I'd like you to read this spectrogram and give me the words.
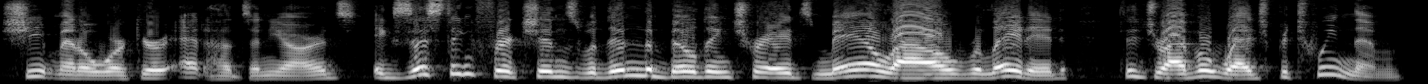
sheet metal worker at Hudson Yards. Existing frictions within the building trades may allow Related to drive a wedge between them,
